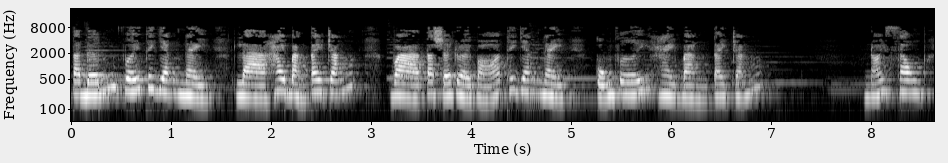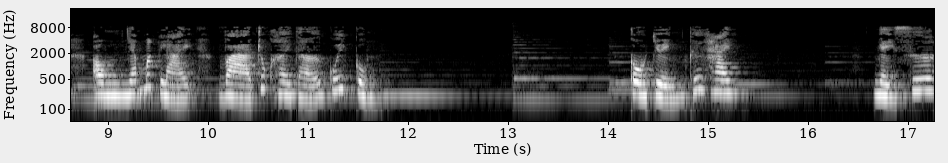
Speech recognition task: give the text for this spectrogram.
ta đến với thế gian này là hai bàn tay trắng và ta sẽ rời bỏ thế gian này cũng với hai bàn tay trắng. Nói xong, ông nhắm mắt lại và trút hơi thở cuối cùng. Câu chuyện thứ hai Ngày xưa,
